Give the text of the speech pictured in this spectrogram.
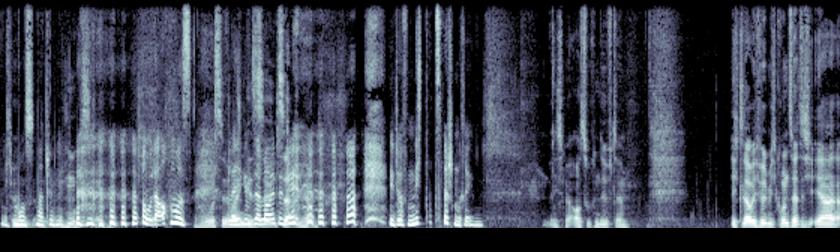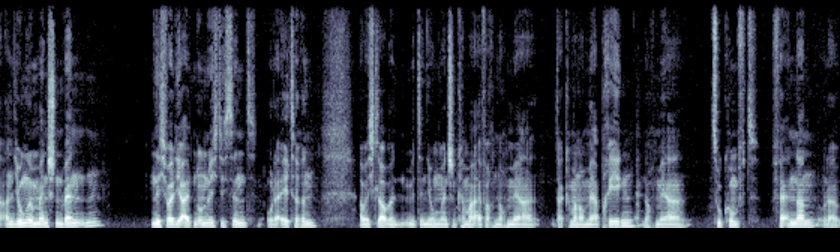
Nicht muss, natürlich. Muss, Oder auch muss. muss Vielleicht gibt es ja Leute, die, die dürfen nicht dazwischen reden wenn ich es mir aussuchen dürfte. Ich glaube, ich würde mich grundsätzlich eher an junge Menschen wenden. Nicht, weil die Alten unwichtig sind oder Älteren, aber ich glaube, mit den jungen Menschen kann man einfach noch mehr, da kann man noch mehr prägen, noch mehr Zukunft verändern oder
